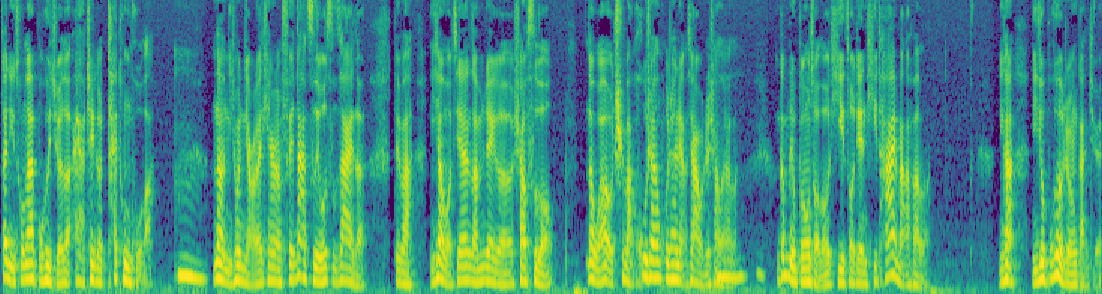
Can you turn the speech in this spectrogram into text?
但你从来不会觉得，哎呀，这个太痛苦了。嗯那你说鸟在天上飞，那自由自在的，对吧？你像我今天咱们这个上四楼，那我要有翅膀，忽扇忽扇两下我就上来了，根本就不用走楼梯、坐电梯，太麻烦了。你看，你就不会有这种感觉。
